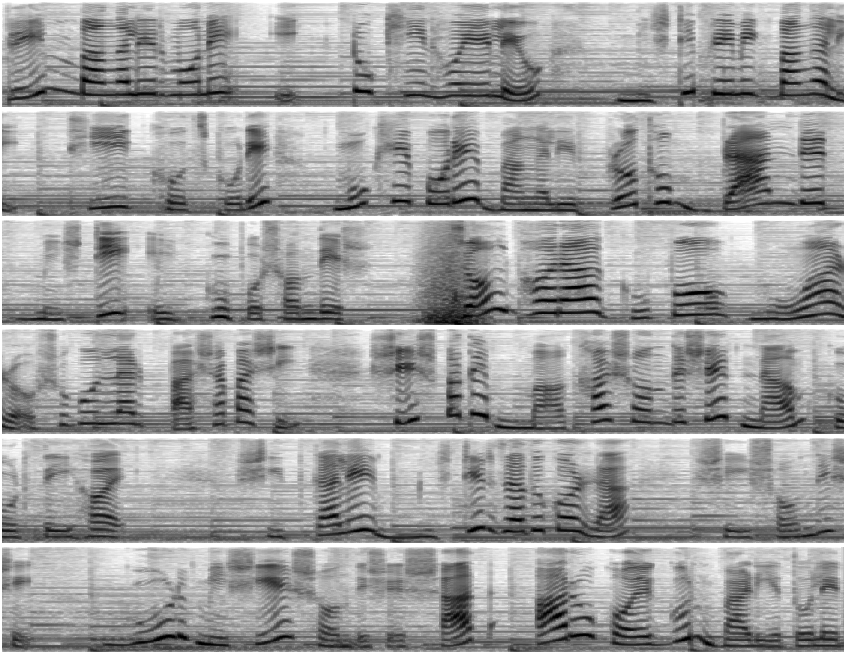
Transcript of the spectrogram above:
প্রেম বাঙালির মনে একটু ক্ষীণ হয়ে এলেও মিষ্টি প্রেমিক বাঙালি ঠিক খোঁজ করে মুখে পড়ে বাঙালির প্রথম ব্র্যান্ডেড মিষ্টি এই গুপো সন্দেশ। জল ভরা গুপো, মোয়া, রসগোল্লার পাশাপাশি শেষ পাতে মাখা সন্দেশের নাম করতেই হয়। শীতকালে মিষ্টির জাদুকররা সেই সন্দেশে গুড় মিশিয়ে সন্দেশের স্বাদ আরও কয়েক গুণ বাড়িয়ে তোলেন।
